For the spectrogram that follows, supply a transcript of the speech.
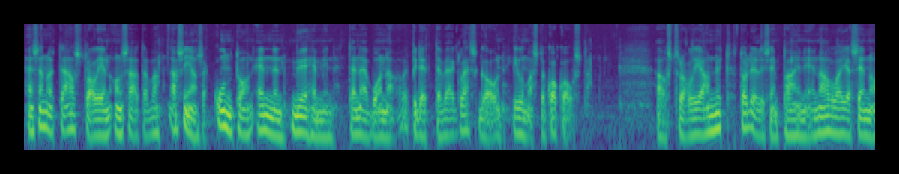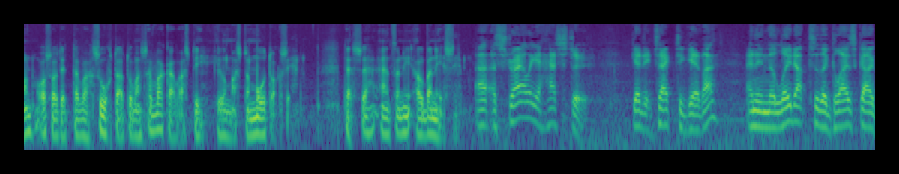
Hän sanoi, että Australian on saatava asiansa kuntoon ennen myöhemmin tänä vuonna pidettävää Glasgown ilmastokokousta. Australia on nyt todellisen paineen alla ja sen on osoitettava suhtautuvansa vakavasti ilmastonmuutokseen. Tässä Anthony Albanese. Uh, Australia has to get its act together and in the lead up to the Glasgow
